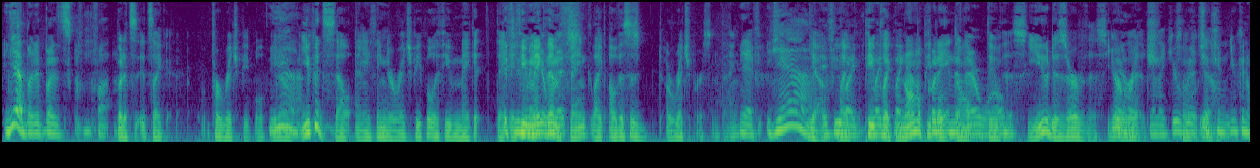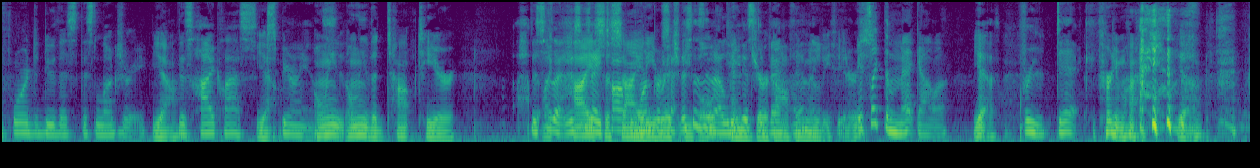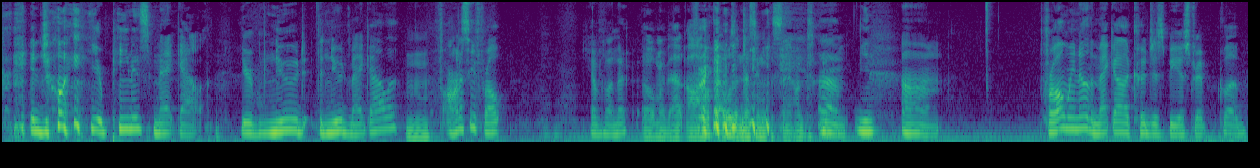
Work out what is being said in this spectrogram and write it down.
yeah, but it, but it's fun. but it's it's like for rich people. You know, Yeah. you could sell anything to rich people if you make it th- If if, you you, make make, them rich. think like, oh, this is a rich person thing. Yeah, if, yeah, Yeah, If you like, people, like, normal people put it into don't do this. You deserve this. You're Yeah, rich. You're like you're So, rich. Yeah. You can you can afford to do this this luxury, yeah. this high class Yeah. experience. Only only the top tier. This is a- this is high a top society 1%. rich This is people an can jerk off in only. movie theaters. It's like the Met Gala yeah, for your dick. pretty much. yeah. Enjoy your penis Met Gala, your nude the nude Met Gala. Mhm. Honestly, for all fun there. Oh my bad. Oh, I hope that wasn't messing with the sound. Um, you, um, for all we know, the Met Gala could just be a strip club.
